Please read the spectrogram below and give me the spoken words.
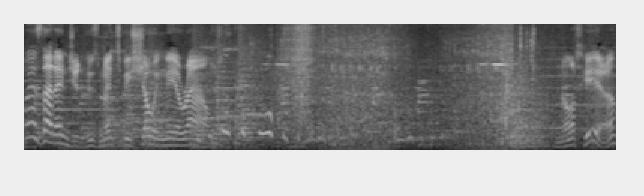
Where's that engine who's meant to be showing me around? Not here.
